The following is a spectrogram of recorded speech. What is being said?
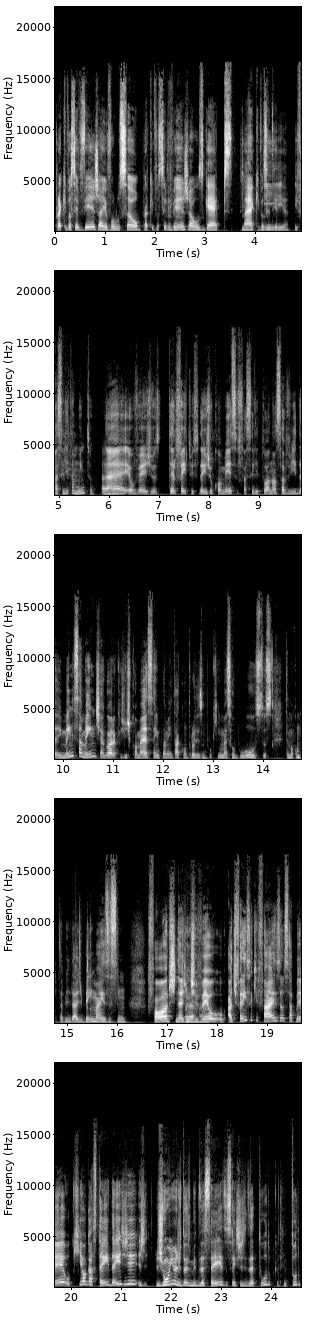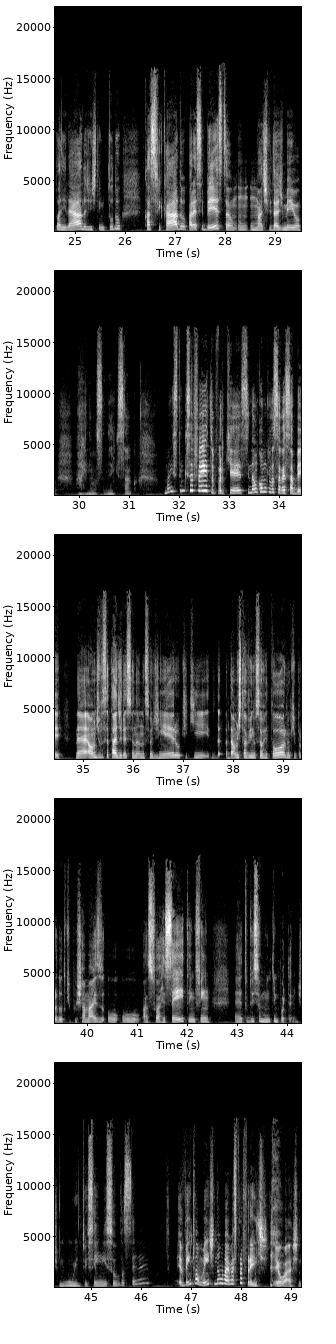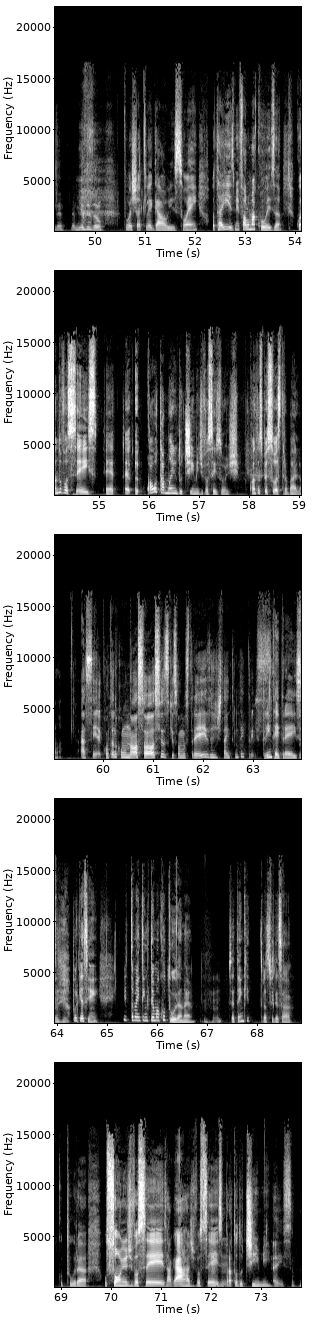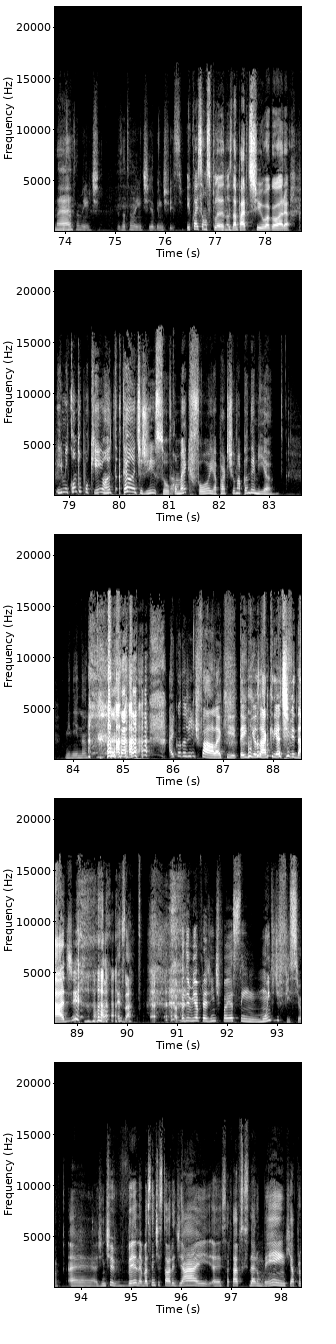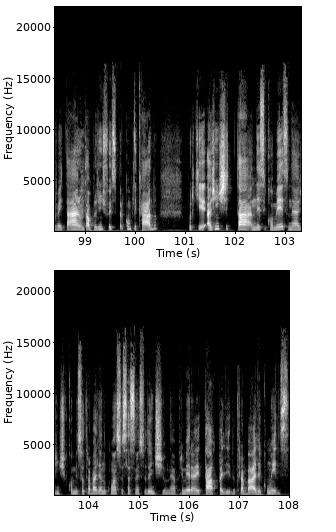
para que você veja a evolução, para que você uhum. veja os gaps né, que você e, teria. E facilita muito, uhum. né? Eu vejo ter feito isso desde o começo facilitou a nossa vida imensamente agora que a gente começa a implementar controles um pouquinho mais robustos, tem uma contabilidade bem mais assim forte, né? A gente uhum. vê o, a diferença que faz eu saber o que eu gastei desde junho de 2016, eu sei te dizer tudo, porque eu tenho tudo planilhado, a gente tem tudo classificado, parece besta, um, uma atividade meio ai, nossa, né, que saco. Mas tem que ser feito, porque senão como que você vai saber, né? Aonde você está direcionando o seu dinheiro, o que, que da onde está vindo o seu retorno, que produto que puxa mais o, o a sua receita, enfim. É, tudo isso é muito importante, muito. E sem isso você eventualmente não vai mais para frente, eu acho, né? Na minha visão. Poxa, que legal isso, hein? Ô, Thaís, me fala uma coisa. Quando vocês. É, é, qual o tamanho do time de vocês hoje? Quantas pessoas trabalham lá? Assim, é, contando com nós sócios, que somos três, a gente está em 33. 33? Uhum. Porque assim, E também tem que ter uma cultura, né? Uhum. Você tem que transferir essa cultura, o sonho de vocês, a garra de vocês Uhum. para todo o time. É isso. Né? Exatamente. Exatamente. E é bem difícil. E quais são os planos da Partiu agora? E me conta um pouquinho, até antes disso, Tá. como é que foi a Partiu na pandemia? Menina. Aí quando a gente fala que tem que usar a criatividade, Exato. A pandemia pra gente foi, assim, muito difícil. É, a gente vê, né, bastante história de é, startups que se deram bem, que aproveitaram e tal. Pra gente foi super complicado, porque a gente tá nesse começo, né, a gente começou trabalhando com a associação estudantil, né, a primeira etapa ali do trabalho é com eles.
